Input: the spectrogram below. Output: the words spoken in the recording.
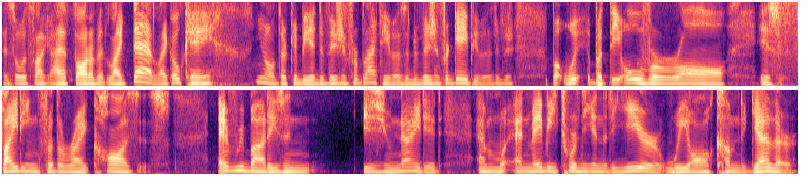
And so it's like I thought of it like that, like okay, you know, there could be a division for black people, there's a division for gay people, division, but we, but the overall is fighting for the right causes. Everybody's in is united, and and maybe toward the end of the year we all come together.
